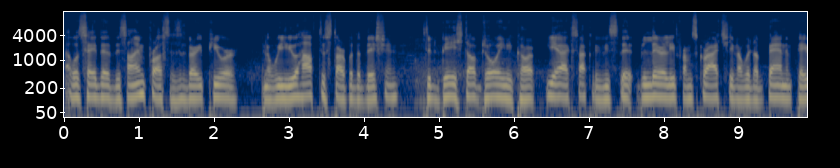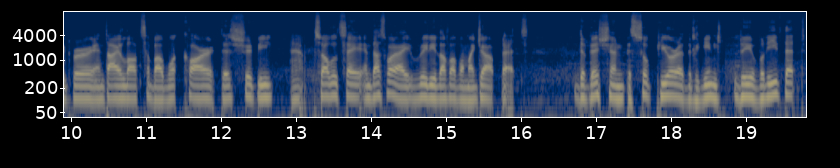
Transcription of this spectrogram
I would say the design process is very pure. You know, we, you have to start with a vision. To be stop drawing a car. Yeah, exactly. We literally from scratch, you know, with a pen and paper and dialogues about what car this should be. Yeah. So I would say, and that's what I really love about my job, that the vision is so pure at the beginning. Do you believe that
